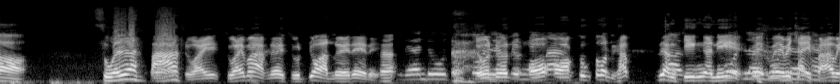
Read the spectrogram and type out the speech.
ก็ สวยนะป๋าเออสวยสวยมากเลยสุดยอดเลยได้นี่เดินดูทุกเดิต้นนเดิแล้วนเป็นไงออกบ้างออกทุกต้นครับ เรื่องจริงอันนี้พูดเลยไม่ไม่ไม่ใช่พูดเลยป๋าแหว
